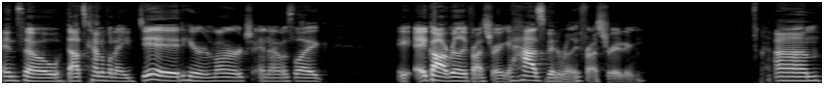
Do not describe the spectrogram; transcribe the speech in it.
And so that's kind of what I did here in March. And I was like, it, it got really frustrating. It has been really frustrating. Um,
